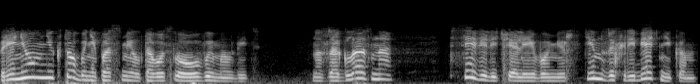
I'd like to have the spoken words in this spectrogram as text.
При нем никто бы не посмел того слова вымолвить, но заглазно все величали его мирским захребетником,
